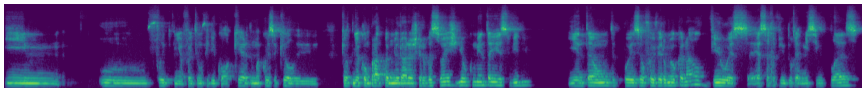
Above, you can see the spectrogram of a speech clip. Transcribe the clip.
e hum, o Felipe tinha feito um vídeo qualquer de uma coisa que ele, que ele tinha comprado para melhorar as gravações e eu comentei esse vídeo e então depois ele foi ver o meu canal, viu esse, essa review do Redmi 5 Plus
